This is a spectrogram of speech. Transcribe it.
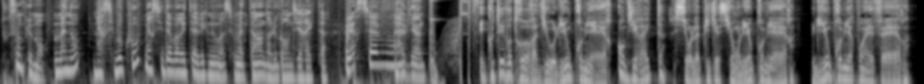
Tout simplement. Manon, merci beaucoup. Merci d'avoir été avec nous hein, ce matin dans le Grand Direct. Merci à vous. À bientôt. Écoutez votre radio Lyon Première en direct sur l'application Lyon Première, lyonpremière.fr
